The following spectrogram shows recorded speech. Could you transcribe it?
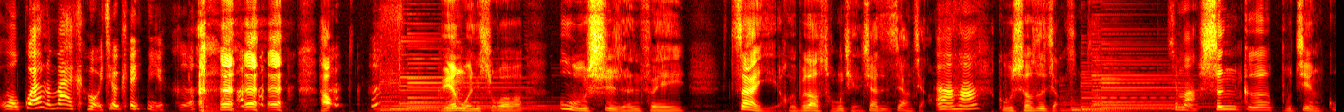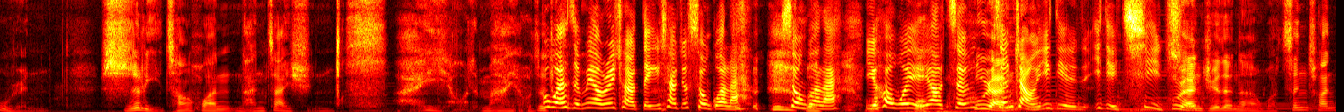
我关了麦克，我就给你喝。好，原文说物是人非，再也回不到从前。现在是这样讲啊哈。Uh huh. 古时候是讲什么？知道吗？什么？笙歌不见故人，十里长欢难再寻。哎呀，我的妈呀！我这不管怎么样，Richard，等一下就送过来，送过来。以后我也要增增长一点一点气质。忽然觉得呢，我身穿。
